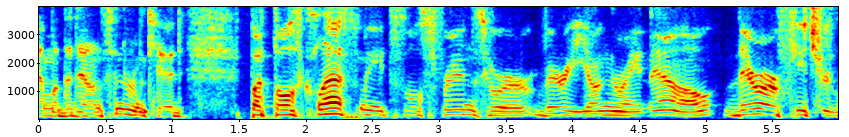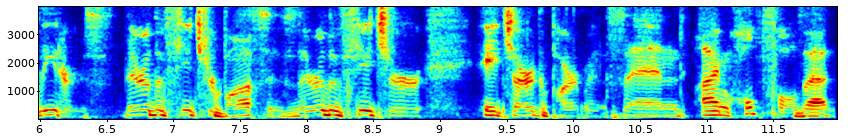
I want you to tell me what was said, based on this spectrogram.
Emma the Down syndrome kid. But those classmates, those friends who are very young right now, they're our future leaders. They're the future bosses. They're the future HR departments. And I'm hopeful that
